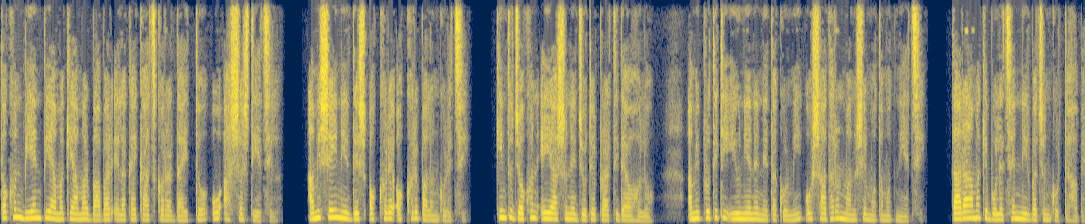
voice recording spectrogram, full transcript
তখন বিএনপি আমাকে আমার বাবার এলাকায় কাজ করার দায়িত্ব ও আশ্বাস দিয়েছিল। আমি সেই নির্দেশ অক্ষরে অক্ষরে পালন করেছি। কিন্তু যখন এই আসনে জোটের প্রার্থী দেওয়া হল, আমি প্রতিটি ইউনিয়নের নেতাকর্মী ও সাধারণ মানুষের মতামত নিয়েছি। তারা আমাকে বলেছেন নির্বাচন করতে হবে।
